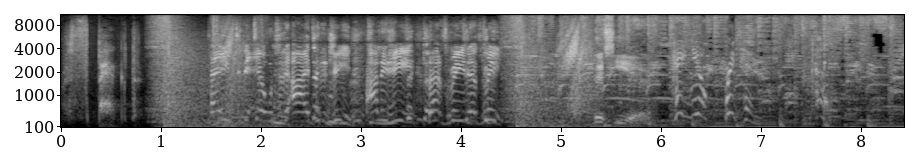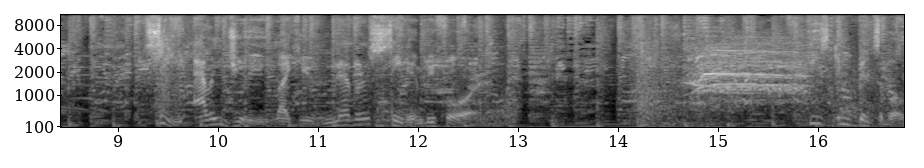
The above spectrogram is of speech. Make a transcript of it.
Respect. A to the L to the I to the G. Ali G. That's me, that's me. This year. Hey, you freaking! See Ali G like you've never seen him before. He's invincible.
